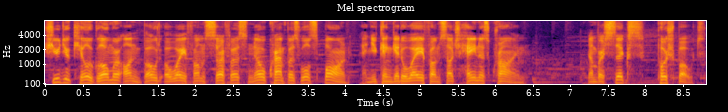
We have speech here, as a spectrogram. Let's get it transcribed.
Should you kill Glommer on boat away from surface, no Krampus will spawn, and you can get away from such heinous crime. Number 6. Push Boat.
